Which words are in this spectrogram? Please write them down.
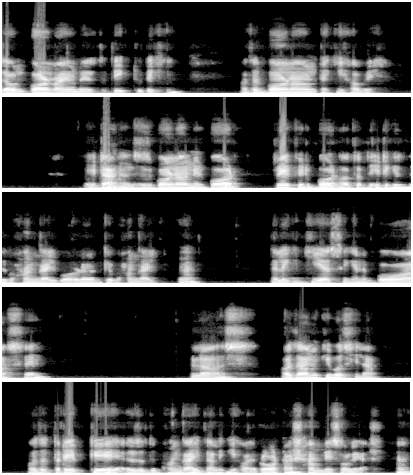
যেমন বর্ণায়নে যদি একটু দেখি, অর্থাৎ বর্ণায়নটা কি হবে? এটা, বর্ণায়নের পর রেফের পর অর্থাৎ এটাকে যদি ভাঙ্গাই বর্ণায়নকে ভাঙ্গাই হ্যাঁ? তাহলে কি আছে এখানে? ব আছে প্লাস অর্থাৎ আমি কি বলছিলাম? অর্থাৎ রেপকে যদি ভাঙ্গাই, তাহলে কি হয়? রটা সামনে চলে আসে হ্যাঁ?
